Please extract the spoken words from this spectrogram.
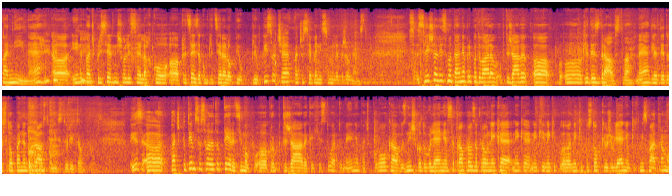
pa ni. Uh, in pač pri srednji šoli se je lahko uh, precej zakompliciralo pri, pri upisu, če pač osebe niso imele državljanstva. Slišali smo, Tanja pripotovala ob težave uh, uh, glede zdravstva, ne? glede dostopanja do zdravstvenih storitev. Jaz, uh, pač potem so seveda tudi te recimo, uh, težave, ki jih je Stuart omenil, pač poroka, vozniško dovoljenje, se prav, pravzaprav neke, neke, neki, neki, uh, neki postopki v življenju, ki jih mi smatramo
